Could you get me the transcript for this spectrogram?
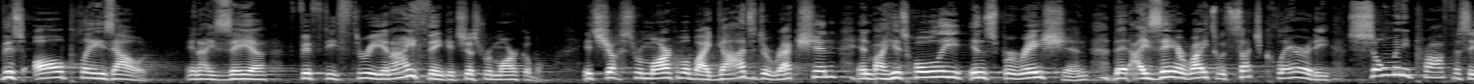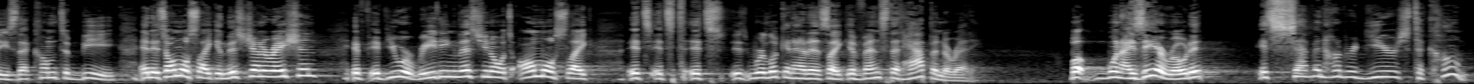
This all plays out in Isaiah 53, and I think it's just remarkable. It's just remarkable by God's direction and by His holy inspiration that Isaiah writes with such clarity so many prophecies that come to be. And it's almost like in this generation, if, if you were reading this, you know, it's almost like it's, it's, it's, it's, we're looking at it as like events that happened already. But when Isaiah wrote it, it's 700 years to come.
